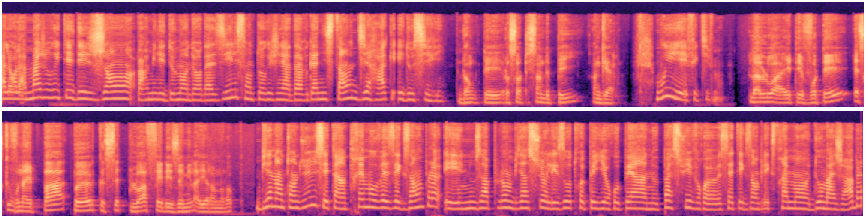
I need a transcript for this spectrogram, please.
Alors la majorité des gens parmi les demandeurs d'asile sont originaires d'Afghanistan, d'Irak et de Syrie. Donc des ressortissants de pays en guerre Oui, effectivement. La loi a été votée. Est-ce que vous n'avez pas peur que cette loi fait des émiles ailleurs en Europe? Bien entendu, c'est un très mauvais exemple et nous appelons bien sûr les autres pays européens à ne pas suivre euh, cet exemple extrêmement dommageable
